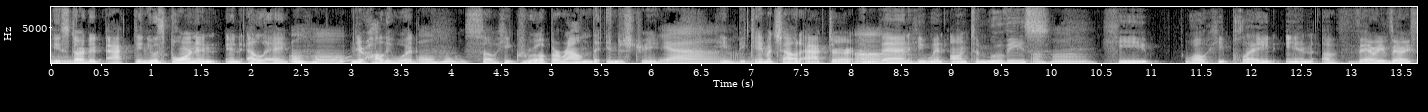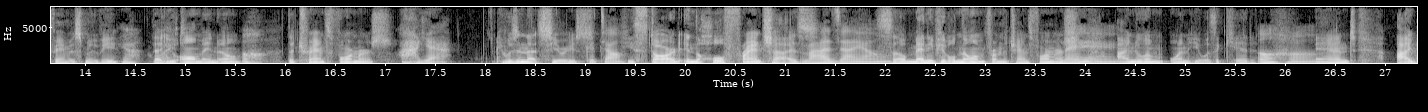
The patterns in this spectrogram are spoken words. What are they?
he started acting. He was born in, in LA near Hollywood. So he grew up around the industry. yeah. He became a child actor and then he went on to movies. He well, he played in a very very famous movie Yeah, that you what? all may know, The Transformers. 아, yeah. He was in that series. 그쵸. He starred in the whole franchise. 맞아요. So many people know him from the Transformers. 네. I knew him when he was a kid. Uh-huh. And I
